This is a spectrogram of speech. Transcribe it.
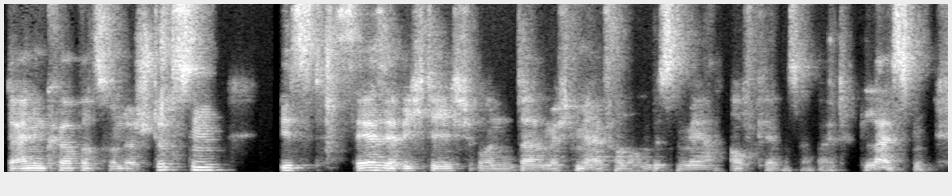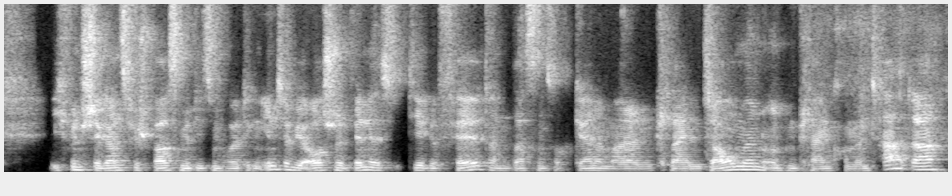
deinen Körper zu unterstützen, ist sehr, sehr wichtig und da möchten wir einfach noch ein bisschen mehr Aufklärungsarbeit leisten. Ich wünsche dir ganz viel Spaß mit diesem heutigen Interviewausschnitt. Wenn es dir gefällt, dann lass uns auch gerne mal einen kleinen Daumen und einen kleinen Kommentar da,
